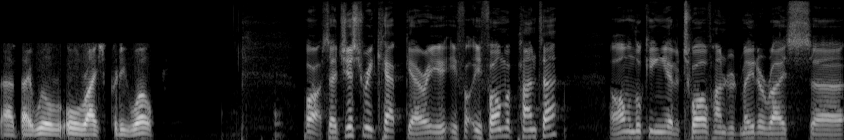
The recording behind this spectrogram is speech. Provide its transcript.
that they will all race pretty well. All right, so just recap, Gary. If if I'm a punter, I'm looking at a 1200 metre race. Uh,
